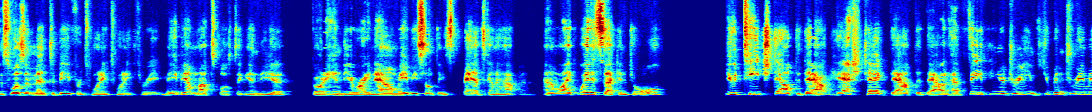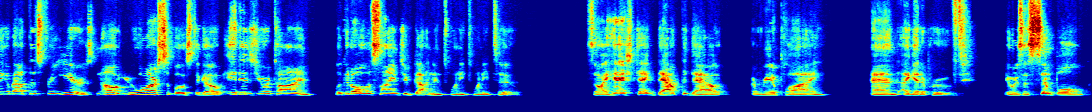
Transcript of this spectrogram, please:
this wasn't meant to be for 2023. Maybe I'm not supposed to India, go to India right now. Maybe something's bad's going to happen. And I'm like, wait a second, Joel. You teach doubt to doubt. Hashtag doubt to doubt. Have faith in your dreams. You've been dreaming about this for years. No, you are supposed to go. It is your time. Look at all the signs you've gotten in 2022. So I hashtag doubt the doubt, I reapply, and I get approved. It was a simple,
